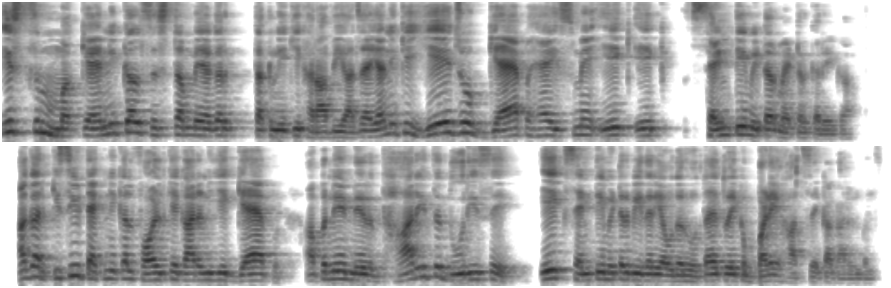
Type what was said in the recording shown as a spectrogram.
इस मैकेनिकल सिस्टम में अगर तकनीकी खराबी आ जाए, यानी कि ये जो गैप है इसमें एक एक सेंटीमीटर मैटर करेगा। अगर किसी टेक्निकल फॉल्ट के कारण ये गैप अपने निर्धारित दूरी से एक सेंटीमीटर भी इधर या उधर होता है तो एक बड़े हादसे का कारण बन सकता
